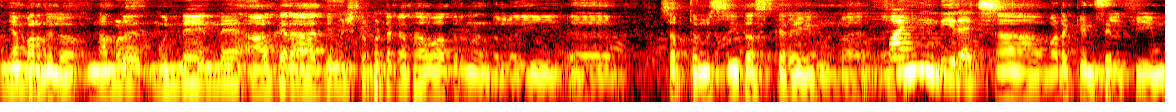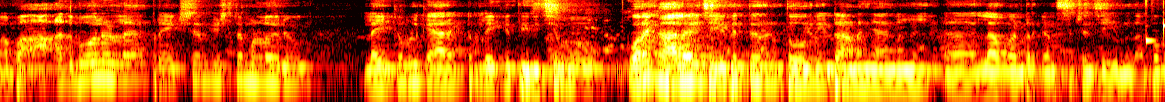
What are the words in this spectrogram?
ഞാൻ പറഞ്ഞല്ലോ നമ്മൾ മുന്നേ എന്നെ ആൾക്കാർ ആദ്യം ഇഷ്ടപ്പെട്ട കഥാപാത്രങ്ങളുണ്ടല്ലോ. ഈ ആ, സപ്തമിശ്രീ തസ്കരയും വടക്കൻ സെൽഫിയും. അപ്പൊ അതുപോലുള്ള പ്രേക്ഷകർക്ക് ഇഷ്ടമുള്ള ഒരു ലൈക്കബിൾ ക്യാരക്ടറിലേക്ക് തിരിച്ചു പോകും കുറെ കാലമായി ചെയ്തിട്ട് എന്ന് തോന്നിയിട്ടാണ് ഞാൻ ഈ ലവ് അണ്ടർ കൺസ്ട്രക്ഷൻ ചെയ്യുന്നത്. അപ്പം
